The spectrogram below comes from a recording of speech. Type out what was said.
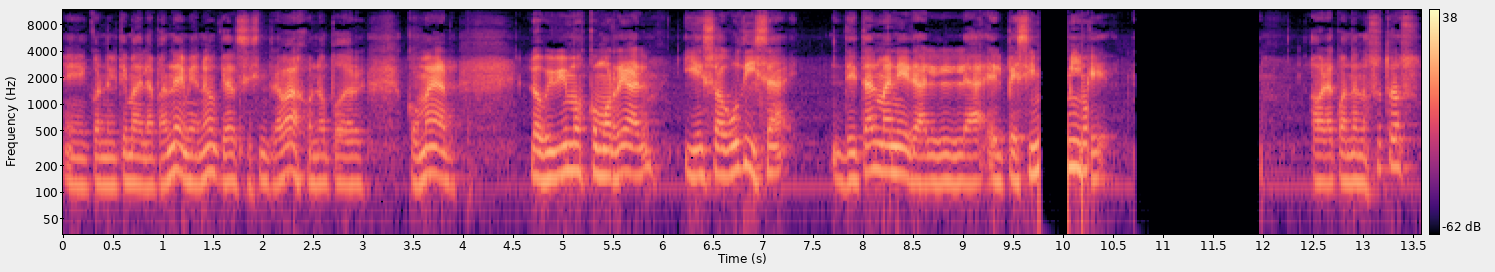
eh, con el tema de la pandemia, ¿no? quedarse sin trabajo, no poder comer, lo vivimos como real y eso agudiza de tal manera el pesimismo que ahora cuando nosotros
